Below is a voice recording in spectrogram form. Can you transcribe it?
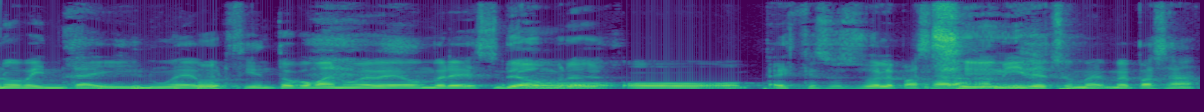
99,9 hombres de hombres. o, es que eso suele pasar. A mí de hecho me, pasa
